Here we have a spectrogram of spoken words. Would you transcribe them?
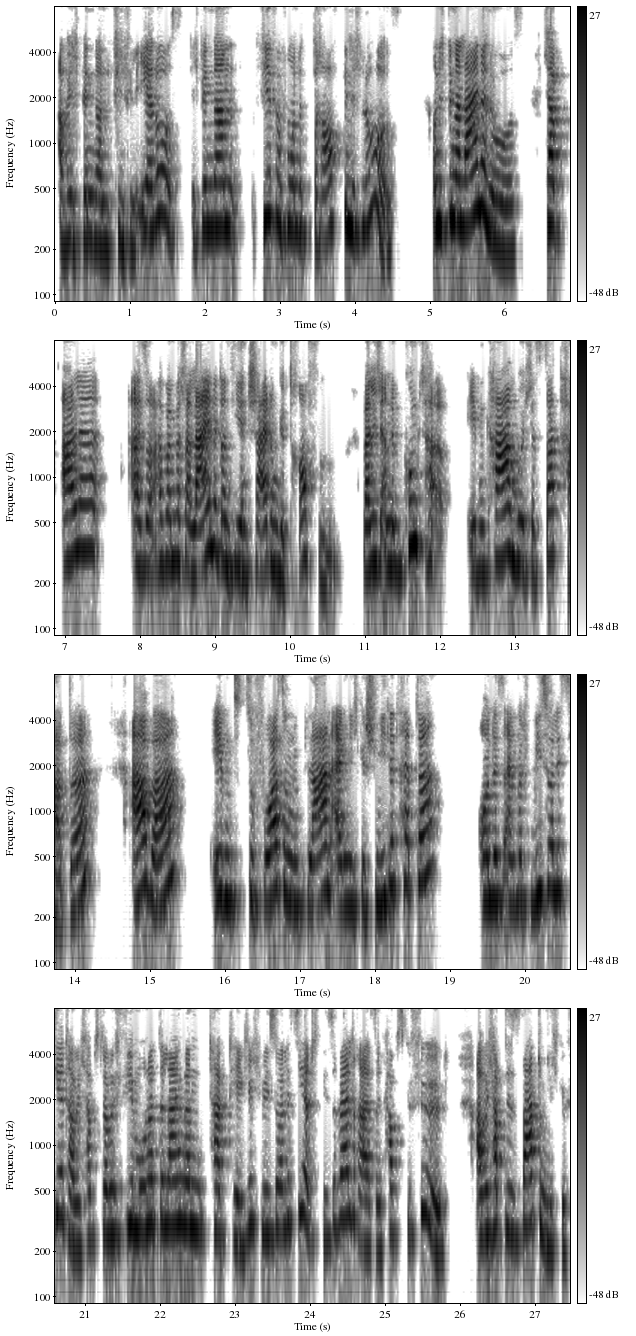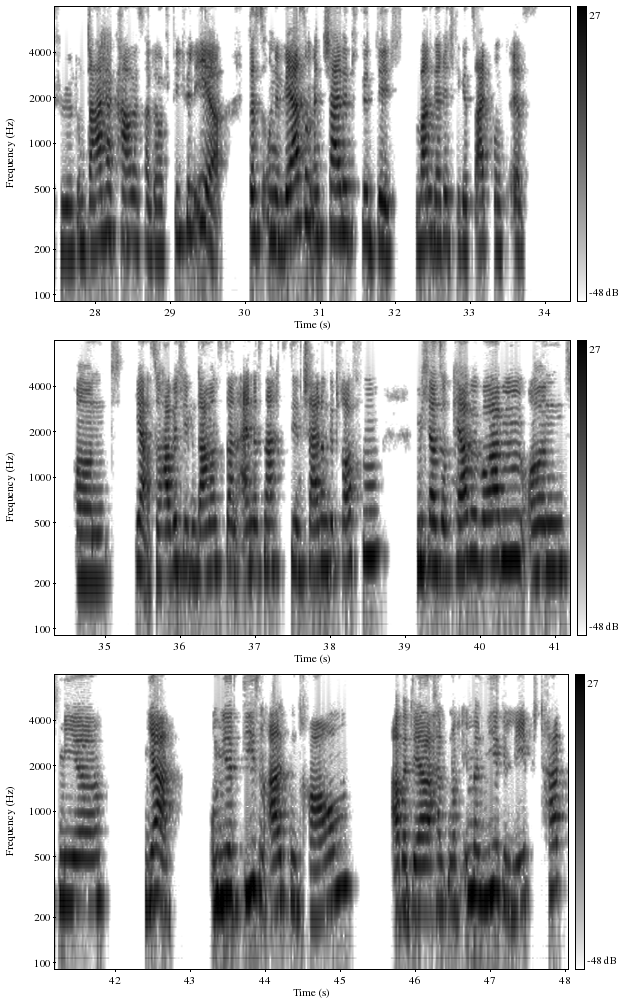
aber ich bin dann viel, viel eher los. Ich bin dann vier, fünf Monate drauf, bin ich los. Und ich bin alleine los. Ich habe alle, also habe einfach alleine dann die Entscheidung getroffen, weil ich an dem Punkt eben kam, wo ich es satt hatte, aber eben zuvor so einen Plan eigentlich geschmiedet hätte und es einfach visualisiert habe. Ich habe es, glaube ich, vier Monate lang dann tagtäglich visualisiert, diese Weltreise. Ich habe es gefühlt, aber ich habe dieses Datum nicht gefühlt und daher kam es halt auch viel, viel eher. Das Universum entscheidet für dich, wann der richtige Zeitpunkt ist. Und ja, so habe ich eben damals dann eines Nachts die Entscheidung getroffen, mich als Au pair beworben und mir, ja, um mir diesen alten Traum, aber der halt noch immer in mir gelebt hat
